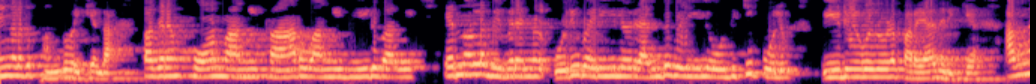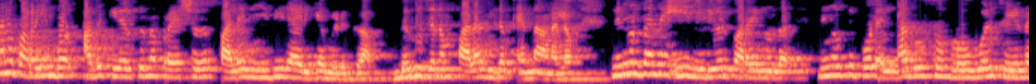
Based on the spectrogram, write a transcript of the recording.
നിങ്ങളത് പങ്കുവെക്കേണ്ട. പകരം ഫോൺ വാങ്ങി കാർ വാങ്ങി വീട് വാങ്ങി എന്നുള്ള വിവരങ്ങൾ ഒരു വരിയിലോ രണ്ട് വരിയിലോ ഒതുക്കി പോലും വീഡിയോകളിലൂടെ പറയാതിരിക്കുക. അങ്ങനെ പറയുമ്പോൾ അത് കേൾക്കുന്ന പ്രേക്ഷകർ പല രീതിയിലായിരിക്കാം എടുക്കുക. ബഹുജനം പലവിധം എന്നാണല്ലോ. നിങ്ങൾ തന്നെ ഈ വീഡിയോയിൽ പറയുന്നുണ്ട് നിങ്ങൾക്ക് ഇപ്പോൾ എല്ലാ ദിവസവും ബ്ലോഗുകൾ ചെയ്യേണ്ട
